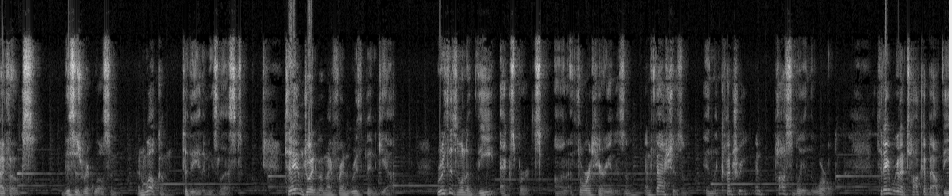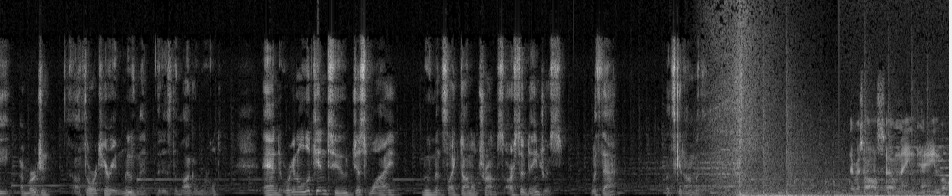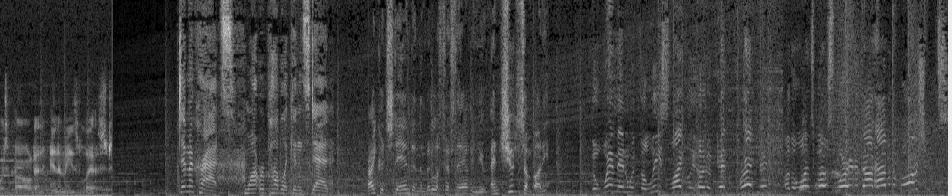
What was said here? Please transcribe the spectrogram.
Hi, folks. This is Rick Wilson, and welcome to the Enemies List. Today I'm joined by my friend Ruth Ben-Ghiat. Ruth is one of the experts on authoritarianism and fascism in the country and possibly in the world. Today we're going to talk about the emergent authoritarian movement that is the MAGA world, and we're going to look into just why movements like Donald Trump's are so dangerous. With that, let's get on with it. There was also maintained what was called an enemies list. Democrats want Republicans dead. I could stand in the middle of Fifth Avenue and shoot somebody. The women with the least likelihood of getting pregnant are the ones most worried about having abortions.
